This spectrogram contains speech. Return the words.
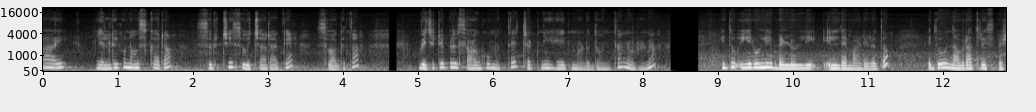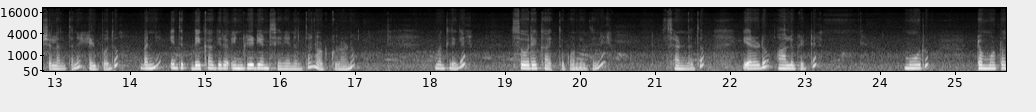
ಹಾಯ್, ಎಲ್ರಿಗೂ ನಮಸ್ಕಾರ. ಸುರುಚಿ ಸುವಿಚಾರಕ್ಕೆ ಸ್ವಾಗತ. ವೆಜಿಟೇಬಲ್ ಸಾಗು ಮತ್ತು ಚಟ್ನಿ ಹೇಗೆ ಮಾಡೋದು ಅಂತ ನೋಡೋಣ. ಇದು ಈರುಳ್ಳಿ, ಬೆಳ್ಳುಳ್ಳಿ ಇಲ್ಲದೆ ಮಾಡಿರೋದು. ಇದು ನವರಾತ್ರಿ ಸ್ಪೆಷಲ್ ಅಂತಲೇ ಹೇಳ್ಬೋದು. ಬನ್ನಿ, ಇದಕ್ಕೆ ಬೇಕಾಗಿರೋ ಇಂಗ್ರೀಡಿಯೆಂಟ್ಸ್ ಏನೇನಂತ ನೋಡ್ಕೊಳ್ಳೋಣ. ಮೊದಲಿಗೆ ಸೋರೆಕಾಯಿ ತೊಗೊಂಡಿದ್ದೀನಿ, ಸಣ್ಣದು. ಎರಡು ಆಲೂಗೆಡ್ಡೆ, ಮೂರು ಟೊಮೊಟೊ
